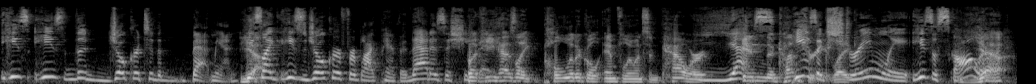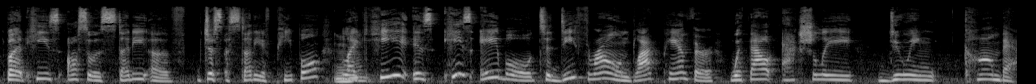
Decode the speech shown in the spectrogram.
he's he's the Joker to the Batman. Yeah. He's like he's Joker for Black Panther. That is Achebe. but he has like political influence and power Yes, in the country. he is Like, extremely. he's a scholar, Yeah. but he's also a study of just a study of people. Mm-hmm. Like he is, he's able to dethrone Black Panther without actually doing combat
